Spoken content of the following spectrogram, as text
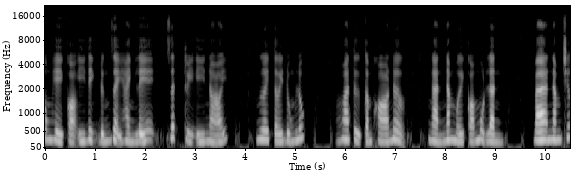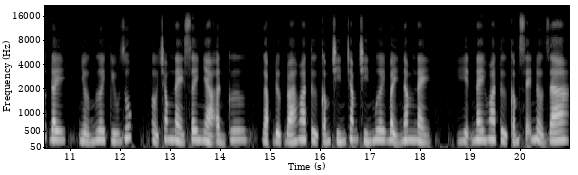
không hề có ý định đứng dậy hành lễ, rất tùy ý nói. ngươi tới đúng lúc. Hoa tử cấm khó nở, ngàn năm mới có một lần. Ba năm trước đây, nhờ ngươi cứu giúp, ở trong này xây nhà ẩn cư, gặp được đóa hoa tử cấm 997 năm này. Hiện nay hoa tử cấm sẽ nở ra.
